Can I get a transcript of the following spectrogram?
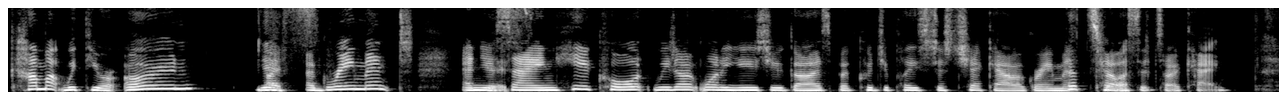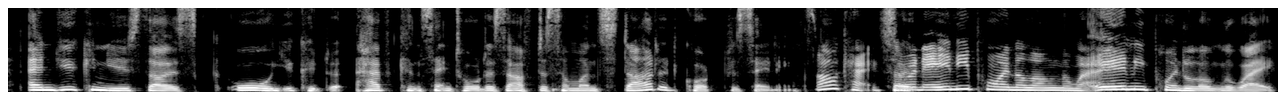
come up with your own Yes. agreement and you're Yes. saying, here, court, we don't want to use you guys, but could you please just check our agreement? That's Tell right. us it's okay. And you can use those, or you could have consent orders after someone started court proceedings. Okay. So, So- at any point along the way. Any point along the way,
